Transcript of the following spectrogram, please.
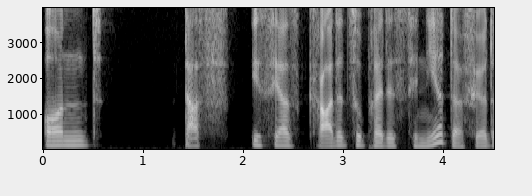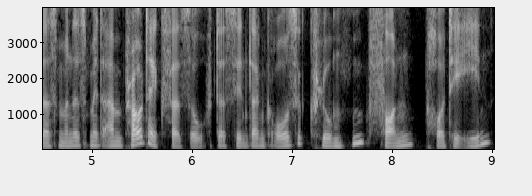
Und das ist ja geradezu prädestiniert dafür, dass man es mit einem Protec versucht. Das sind dann große Klumpen von Protein.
